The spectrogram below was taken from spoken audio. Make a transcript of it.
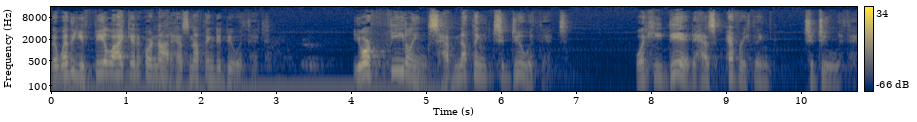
That whether you feel like it or not has nothing to do with it. Your feelings have nothing to do with it. What he did has everything to do with it.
